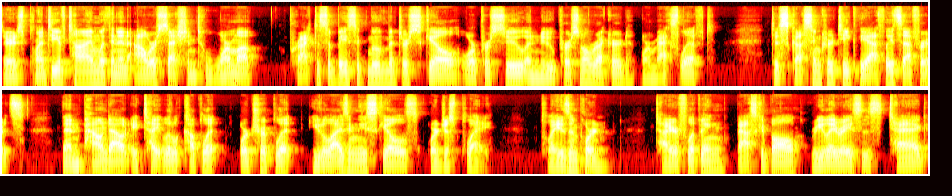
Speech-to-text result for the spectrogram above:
There is plenty of time within an hour session to warm up, practice a basic movement or skill, or pursue a new personal record or max lift discuss and critique the athlete's efforts, then pound out a tight little couplet or triplet utilizing these skills, or just play. Play is important. Tire flipping, basketball, relay races, tag,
